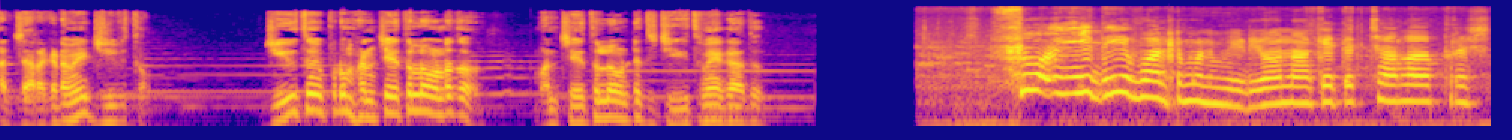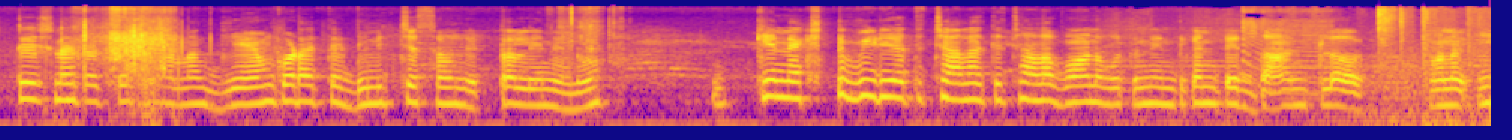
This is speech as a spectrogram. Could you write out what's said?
అది జరగడమే జీవితం. జీవితం ఇప్పుడు మన చేతుల్లో ఉండదు. మన చేతుల్లో ఉంటుంది జీవితమే కాదు. సో ఇది ఇవాళ మన వీడియో నాకైతే చాలా ఫ్రస్ట్రేషన్ అయితే వచ్చేసి నా గేమ్ కూడా అయితే డిలీట్ చేస్తాను లిటరల్లీ నేను. ఓకే నెక్స్ట్ వీడియో అయితే చాలా అయితే చాలా బాగుండబోతుంది. ఎందుకంటే దాంట్లో మనం ఈ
